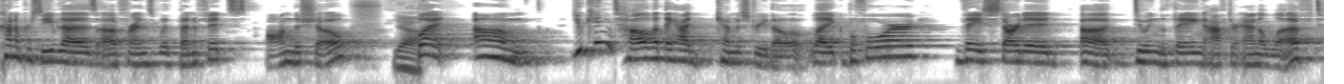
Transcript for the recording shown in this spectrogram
kind of perceived as uh, friends with benefits on the show, Yeah, but um, you can tell that they had chemistry though. Like before they started uh, doing the thing after Anna left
